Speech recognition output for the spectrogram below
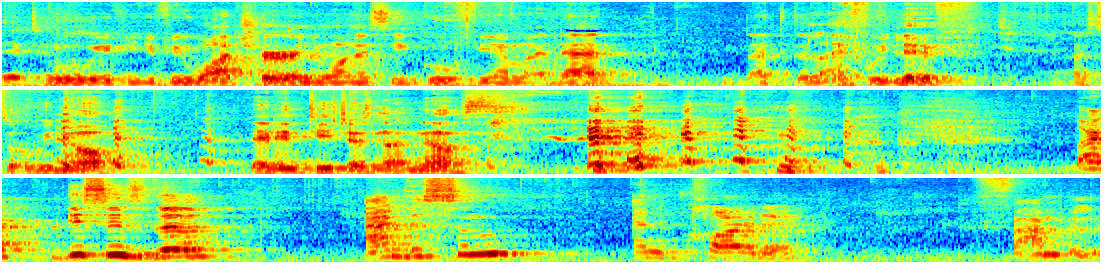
it's who. If you, if you watch her and you want to see Goofy and my dad, that's the life we live. That's what we know. they didn't teach us nothing else. But this is the Anderson and Carter family.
